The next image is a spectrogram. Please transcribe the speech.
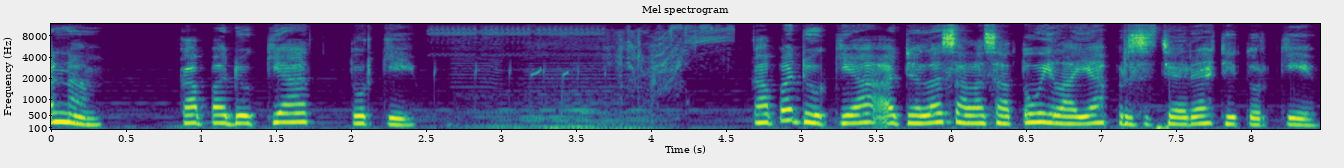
6. Kapadokia, Turki Kapadokia adalah salah satu wilayah bersejarah di Turki.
